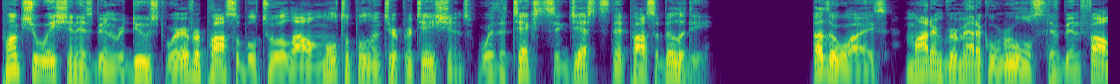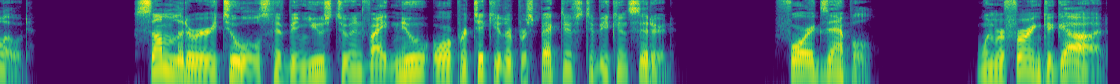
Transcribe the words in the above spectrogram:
Punctuation has been reduced wherever possible to allow multiple interpretations where the text suggests that possibility. Otherwise, modern grammatical rules have been followed. Some literary tools have been used to invite new or particular perspectives to be considered. For example, when referring to God,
